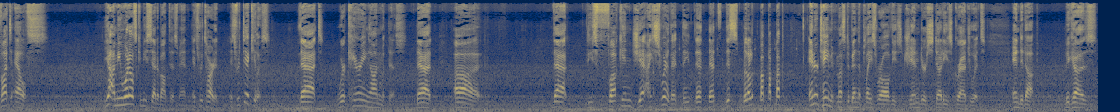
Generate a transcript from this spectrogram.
what else? Yeah, I mean, what else can be said about this, man? It's retarded. It's ridiculous that we're carrying on with this. That, uh, that these fucking jet. I swear that they that that this blah, blah, blah, entertainment must have been the place where all these gender studies graduates ended up because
